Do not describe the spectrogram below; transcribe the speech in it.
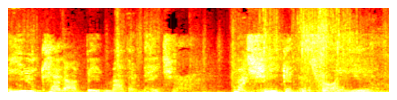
You cannot beat Mother Nature, but she can destroy you.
